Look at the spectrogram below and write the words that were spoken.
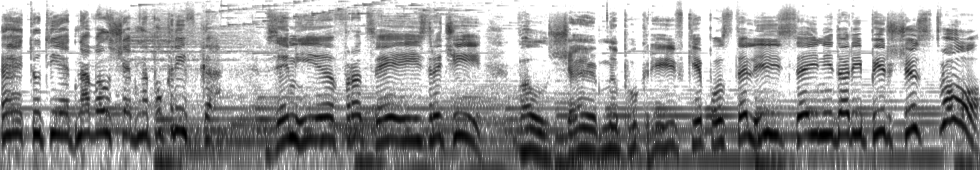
ето ти една вълшебна покривка. Вземи я в ръце и изречи Вълшебна покривке, постели се и ни дари пиршество.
